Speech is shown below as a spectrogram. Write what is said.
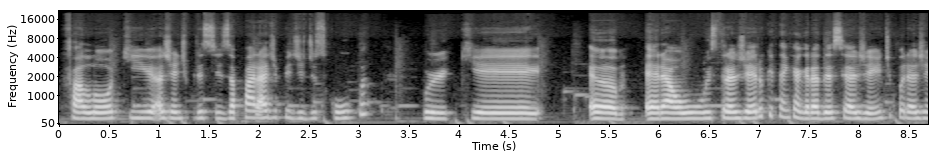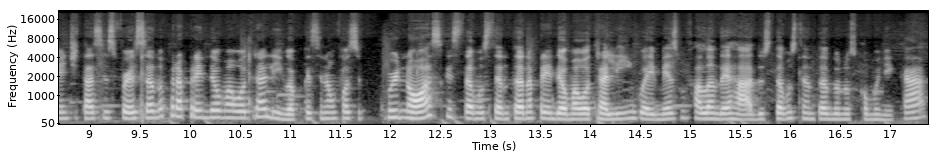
falou que a gente precisa parar de pedir desculpa, porque era o estrangeiro que tem que agradecer a gente por a gente estar se esforçando para aprender uma outra língua, porque se não fosse por nós que estamos tentando aprender uma outra língua e mesmo falando errado, estamos tentando nos comunicar,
